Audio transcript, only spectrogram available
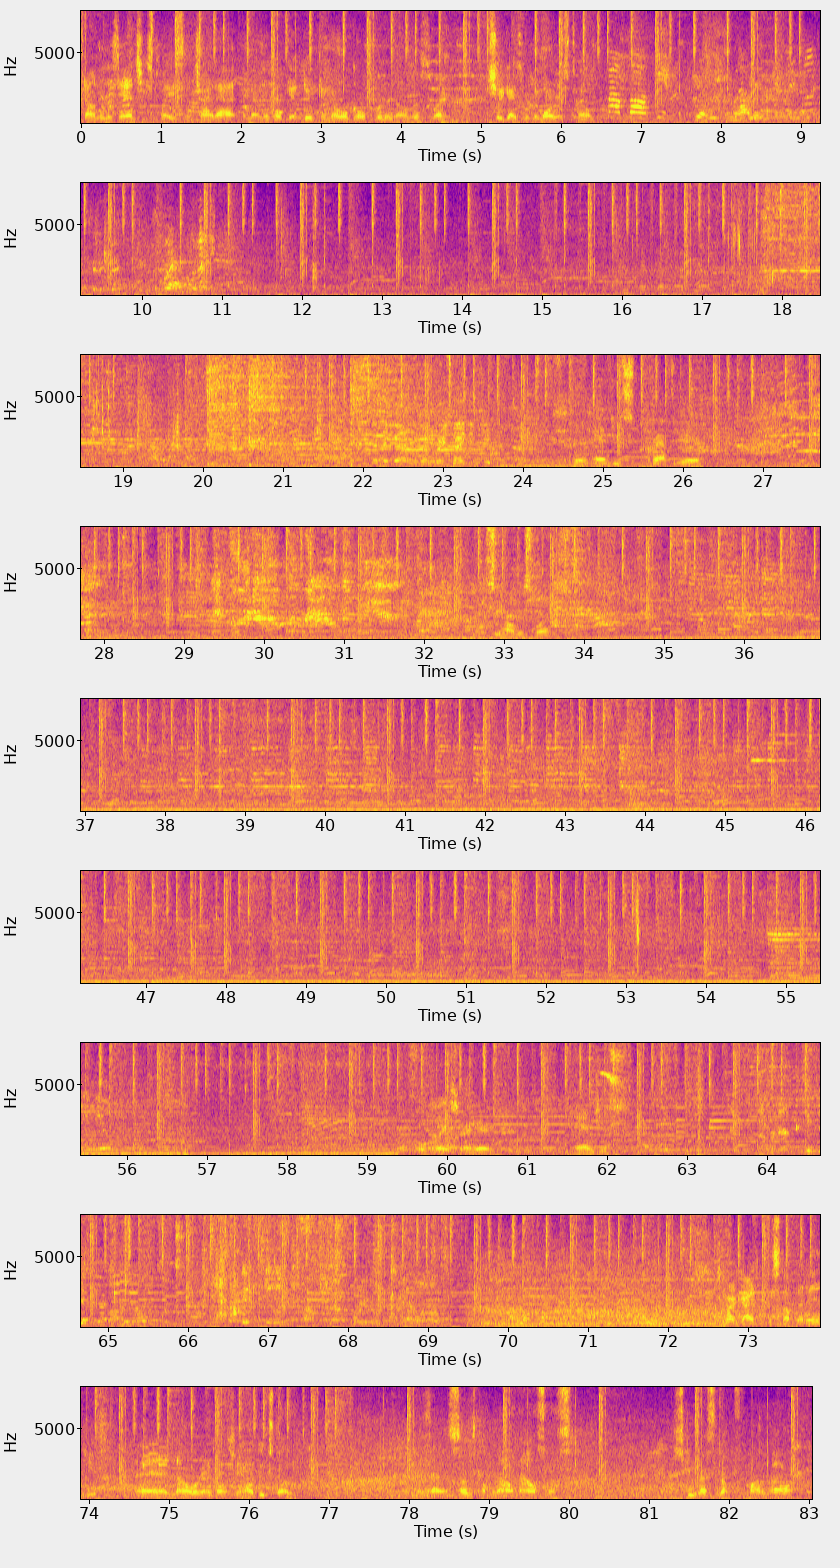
Down to the Zanchi's place and try that, and then we'll go get Duke, and then we'll go further down this way. Show you guys a little bit more of this town. Didn't you? Yeah, Angie's craft beer. See how this works. And now we're gonna go see how Duke's done. As the sun's coming out now, so let's be rested up for about an hour.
